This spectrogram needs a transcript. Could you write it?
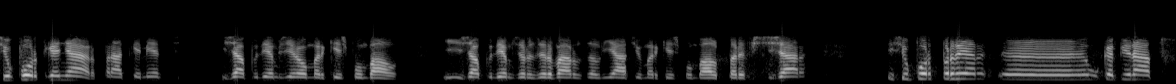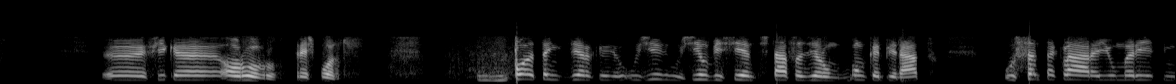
Se o Porto ganhar, praticamente já podemos ir ao Marquês Pombal e já podemos reservar os aliados e o Marquês Pombal para festejar. E se o Porto perder, uh, o campeonato uh, fica ao rubro, três pontos. Tenho que dizer que o Gil, o Gil Vicente está a fazer um bom campeonato. O Santa Clara e o Marítimo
